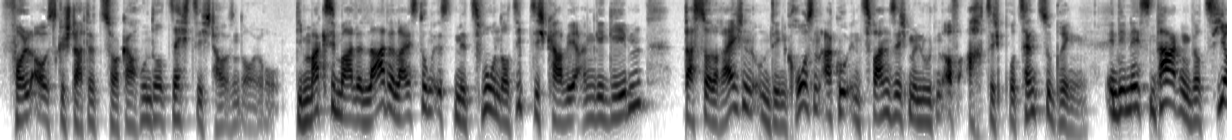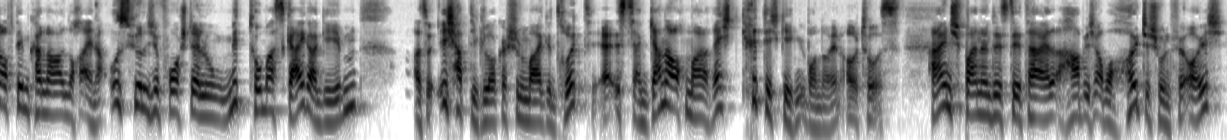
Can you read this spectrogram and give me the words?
Voll ausgestattet ca. 160.000 Euro. Die maximale Ladeleistung ist mit 270 kW angegeben. Das soll reichen, um den großen Akku in 20 Minuten auf 80 Prozent zu bringen. In den nächsten Tagen wird es hier auf dem Kanal noch eine ausführliche Vorstellung mit Thomas Geiger geben. Also ich habe die Glocke schon mal gedrückt. Er ist ja gerne auch mal recht kritisch gegenüber neuen Autos. Ein spannendes Detail habe ich aber heute schon für euch.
